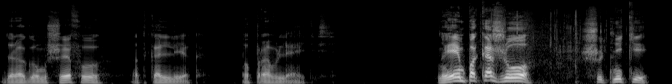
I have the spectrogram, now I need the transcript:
Дорогому шефу от коллег. Поправляйтесь. Но я им покажу, шутники.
